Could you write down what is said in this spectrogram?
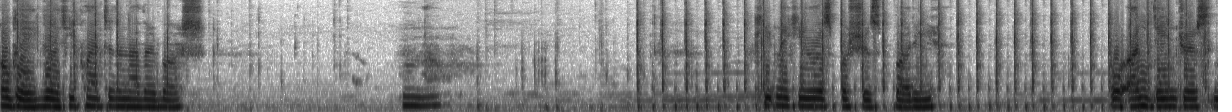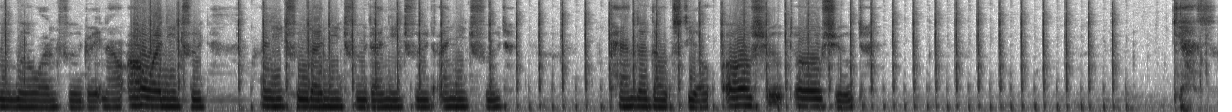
Okay, good. He planted another bush. Oh, no. Keep making those bushes, buddy. Well, I'm dangerously low on food right now. Oh, I need food. I need food, I need food, I need food, I need food. Panda, don't steal. Oh, shoot, oh, shoot. Yes.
